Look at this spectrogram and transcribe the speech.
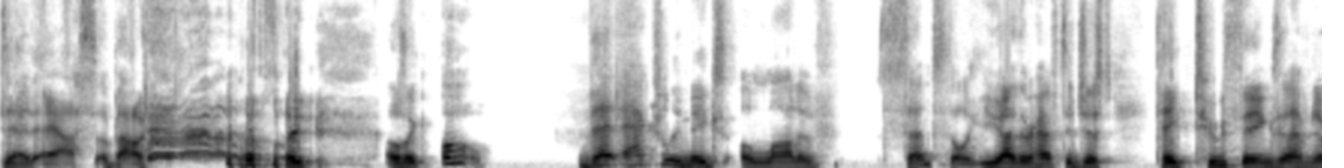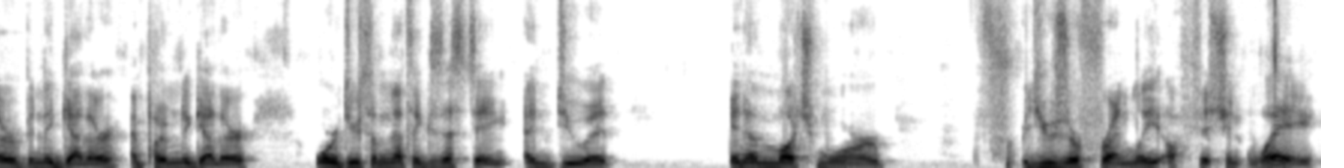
dead ass about it. I was like, I was like, oh, that actually makes a lot of sense though. You either have to just take two things that have never been together and put them together, or do something that's existing and do it in a much more user friendly, efficient way.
